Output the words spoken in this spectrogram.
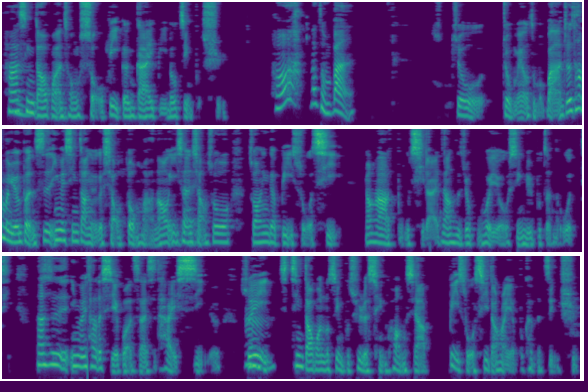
他心导管从手臂跟该鼻都进不去。啊，那怎么办？就就没有怎么办？就是他们原本是因为心脏有一个小洞嘛，然后医生想说装一个闭锁器让它补起来，这样子就不会有心律不整的问题。但是因为他的血管实在是太细了，所以心导管都进不去的情况下，闭锁器当然也不可能进去。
